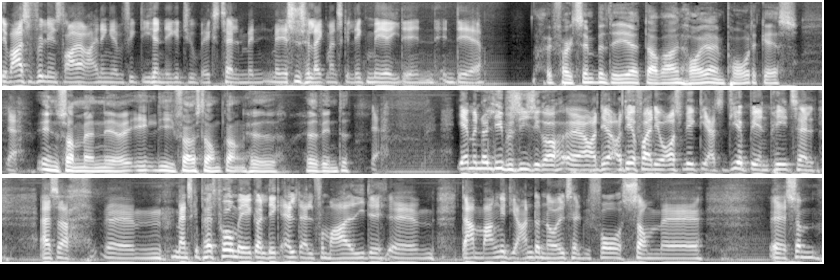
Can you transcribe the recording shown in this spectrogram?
det var selvfølgelig en streg regning, at vi fik de her negative væksttal, men, men jeg synes heller ikke, man skal lægge mere i det, end, end det er. Nej, for eksempel det, at der var en højere import af gas, Ja. end som man øh, egentlig i første omgang havde, havde ventet. Ja. Jamen, og lige præcis, ikke? Og, øh, og, der, og derfor er det jo også vigtigt, altså de her BNP-tal, altså øh, man skal passe på med ikke at lægge alt, alt for meget i det. Øh, der er mange af de andre nøgletal, vi får, som, øh, øh, som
